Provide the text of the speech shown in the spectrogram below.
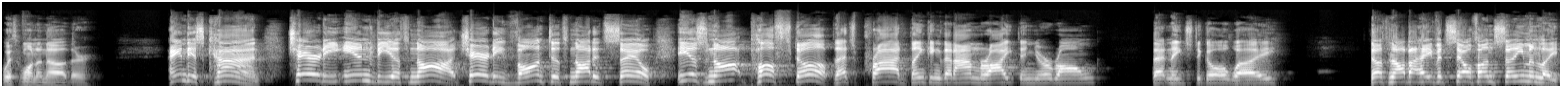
with one another. And is kind. Charity envieth not. Charity vaunteth not itself. Is not puffed up. That's pride, thinking that I'm right and you're wrong. That needs to go away doth not behave itself unseemly,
